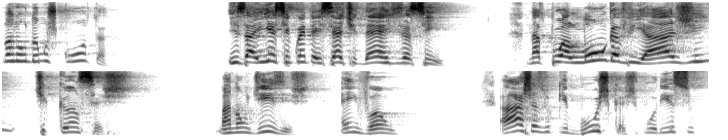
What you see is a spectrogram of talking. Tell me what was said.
nós não damos conta. Isaías 57, 10 diz assim: Na tua longa viagem te cansas, mas não dizes, é em vão. Achas o que buscas, por isso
